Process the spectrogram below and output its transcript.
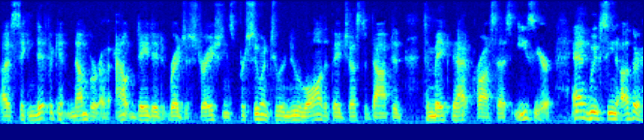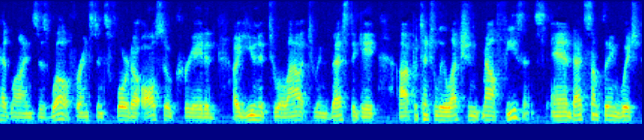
a significant number of outdated registrations pursuant to a new law that they just adopted to make that process easier. And we've seen other headlines as well. For instance, Florida also created a unit to allow it to investigate uh, potential election malfeasance. And that's something which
